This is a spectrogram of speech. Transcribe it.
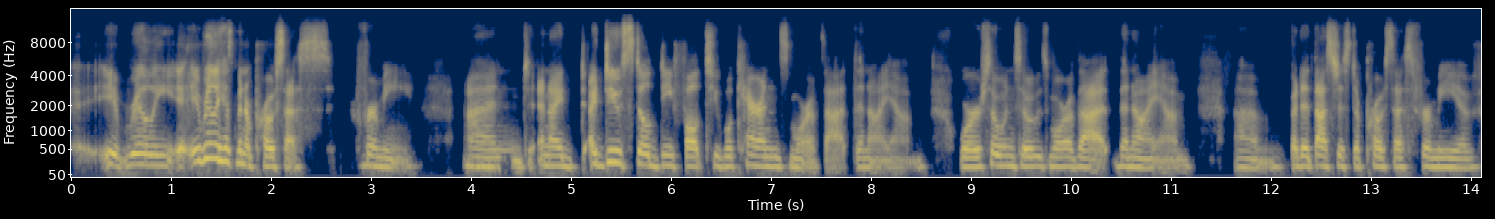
it really, it really has been a process for me. Mm-hmm. And and I I do still default to well Karen's more of that than I am, or so and so is more of that than I am. Um, but it, that's just a process for me of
